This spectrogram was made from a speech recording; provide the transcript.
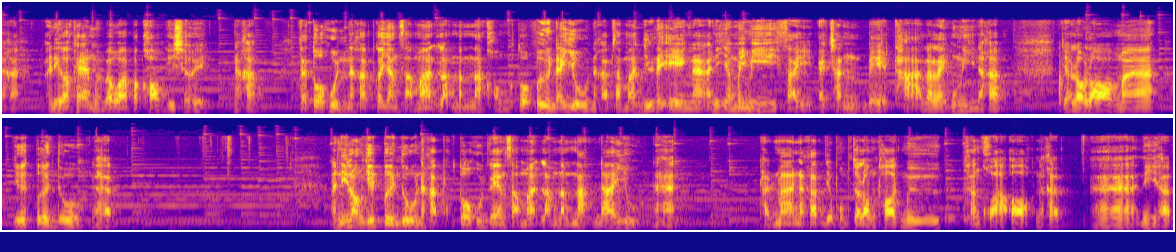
นะครับอันนี้ก็แค่เหมือนแบบว่าประคองเฉยๆนะครับ แต่ตัวหุ่นนะครับก็ยังสามารถรับน้ำหนักของตัวปืนได้อยู่นะครับ สามารถยืนได้เองนะ อันนี้ยังไม่มีใส่แอคชั่นเบสฐานอะไรพวกนี้นะครับ เดี๋ยวเราลองมายืดปืนดูนะครับ อันนี้ลองยืดปืนดูนะครับ ตัวหุ่นก็ยังสามารถรับน้ำหนักได้อยู่นะฮะถัดมานะครับ เดี๋ยวผมจะลองถอดมือข้างขวาออกนะครับอ่านี่ครับ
